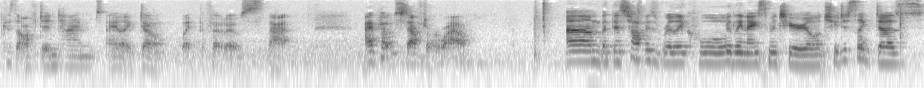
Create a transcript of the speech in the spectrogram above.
because oftentimes I like don't like the photos that I post after a while. Um, but this top is really cool, really nice material. And she just like does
